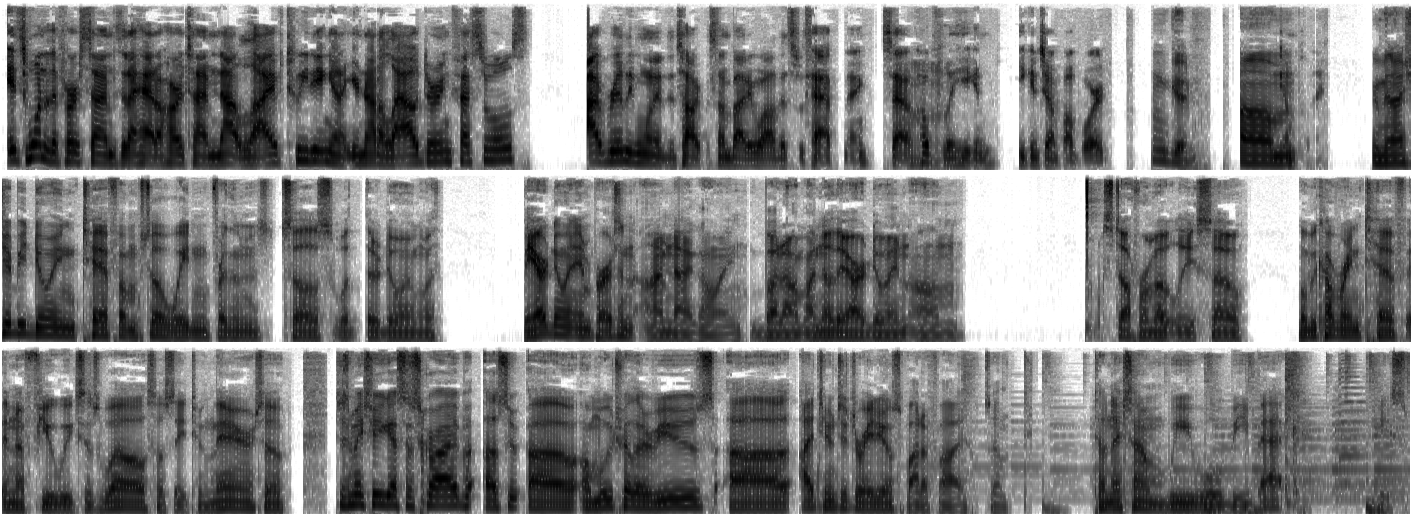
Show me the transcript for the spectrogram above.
it's one of the first times that I had a hard time not live tweeting. and You're not allowed during festivals. I really wanted to talk to somebody while this was happening, so Mhm. hopefully he can he can jump on board. Good. Um, Come play. And then I should be doing TIFF. I'm still waiting for them to tell us what they're doing with. They are doing in person. I'm not going, but um, I know they are doing um stuff remotely. So we'll be covering TIFF in a few weeks as well. So stay tuned there. So just make sure you guys subscribe uh, uh, on movie trailer reviews, uh, iTunes, Stitcher Radio, Spotify. So till next time, we will be back. Peace.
